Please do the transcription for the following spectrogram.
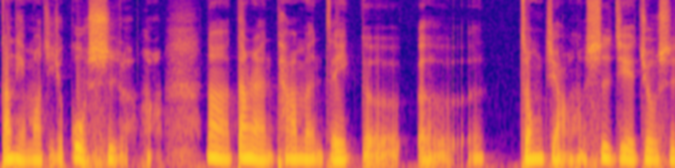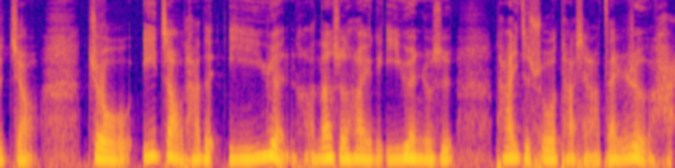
冈田茂吉就过世了。哈，那当然，他们这个呃宗教哈，世界就是叫，就依照他的遗愿哈。那时候他有一个遗愿，就是他一直说他想要在热海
